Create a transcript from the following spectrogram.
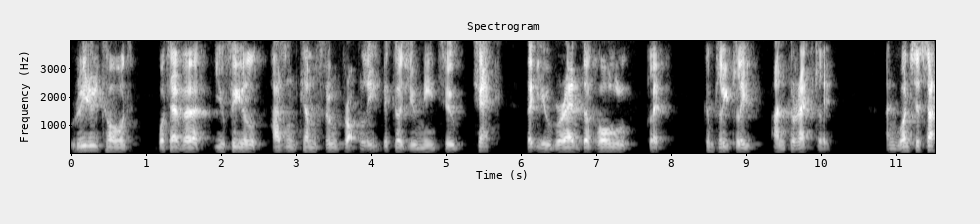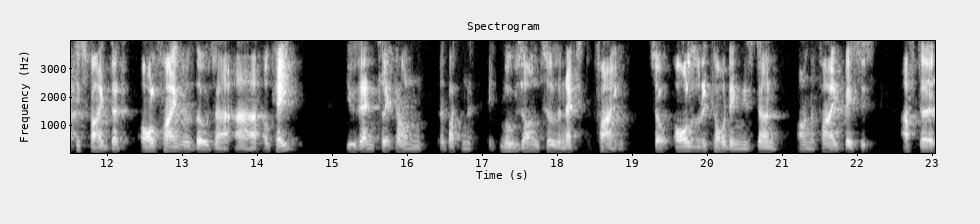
re record whatever you feel hasn't come through properly because you need to check that you've read the whole clip completely and correctly. And once you're satisfied that all five of those are, are okay, you then click on the button, it moves on to the next five. So all of the recording is done on a five basis. After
